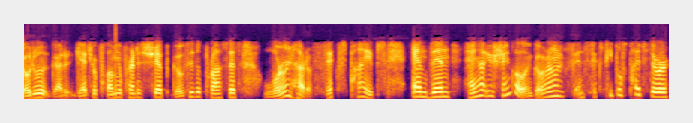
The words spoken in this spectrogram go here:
go to, go to get your plumbing apprenticeship, go through the process, learn how to fix pipes, and then hang out your shingle and go around and fix people's pipes. There are,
